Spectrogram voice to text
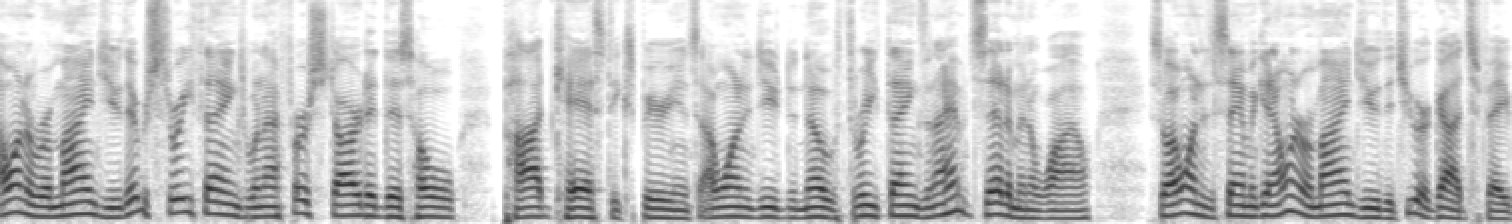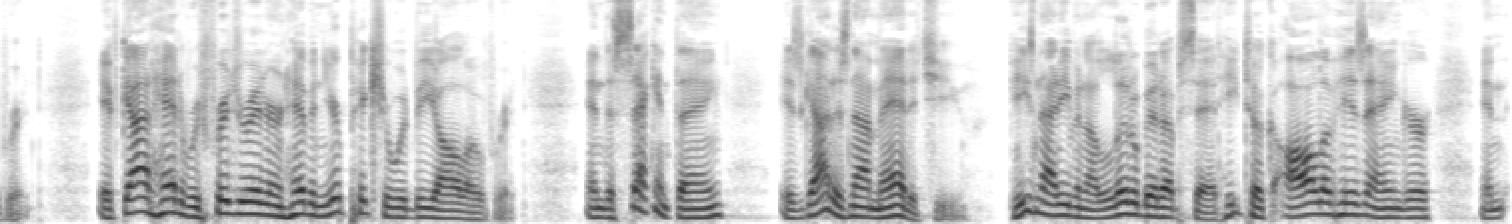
I want to remind you there was three things when I first started this whole podcast experience. I wanted you to know three things, and I haven't said them in a while. So I wanted to say them again. I want to remind you that you are God's favorite. If God had a refrigerator in heaven, your picture would be all over it. And the second thing is God is not mad at you. He's not even a little bit upset. He took all of his anger and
